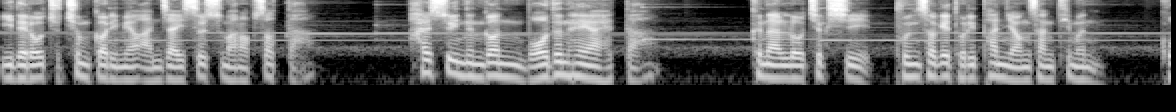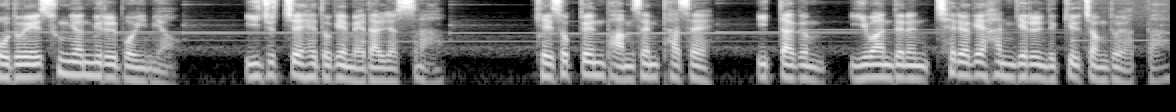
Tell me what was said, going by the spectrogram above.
이대로 주춤거리며 앉아 있을 수만 없었다. 할 수 있는 건 뭐든 해야 했다. 그날로 즉시 분석에 돌입한 영상팀은 고도의 숙련미를 보이며 2주째 해독에 매달렸으나 계속된 밤샘 탓에 이따금 이완되는 체력의 한계를 느낄 정도였다.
